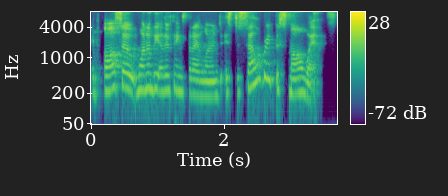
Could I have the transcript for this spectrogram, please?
it also, one of the other things that I learned is to celebrate the small wins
